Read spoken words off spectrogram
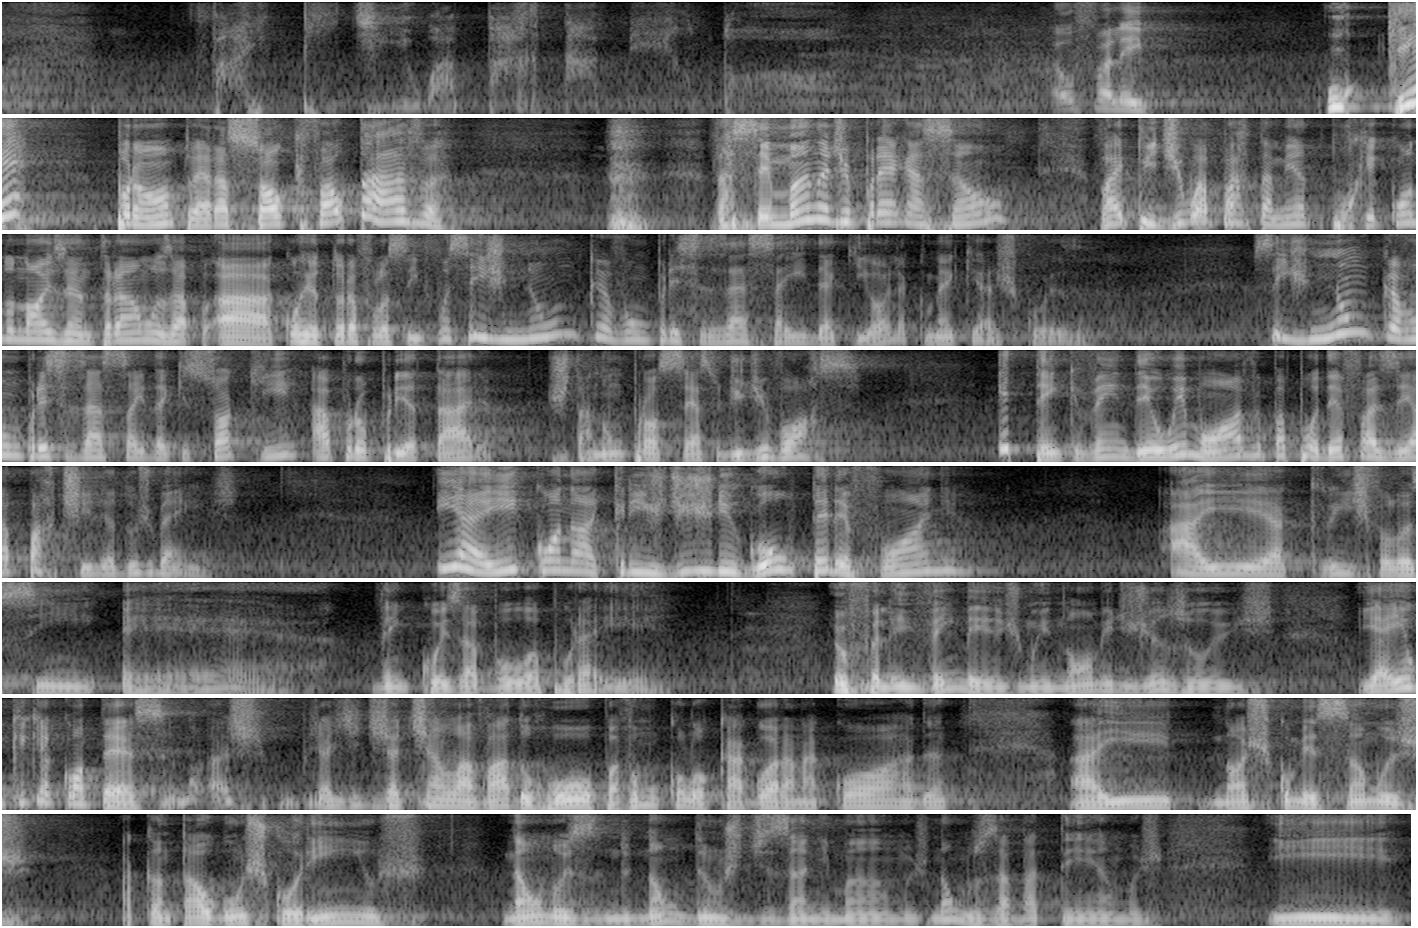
vai pedir o apartamento. Eu falei, o quê? Pronto, era só o que faltava. Da semana de pregação, vai pedir o apartamento, porque quando nós entramos, a, a corretora falou assim: vocês nunca vão precisar sair daqui. Olha como é que é as coisas. Vocês nunca vão precisar sair daqui. Só que a proprietária está num processo de divórcio e tem que vender o imóvel para poder fazer a partilha dos bens. E aí, quando a Cris desligou o telefone, aí a Cris falou assim: É, vem coisa boa por aí. Eu falei: Vem mesmo, em nome de Jesus. E aí o que, que acontece? A gente já tinha lavado roupa, vamos colocar agora na corda. Aí nós começamos a cantar alguns corinhos não nos, não nos desanimamos, não nos abatemos. E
